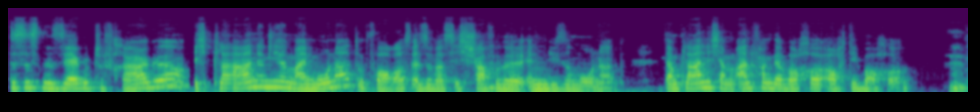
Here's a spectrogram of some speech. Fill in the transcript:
Das ist eine sehr gute Frage. Ich plane mir meinen Monat im Voraus, also was ich schaffen will in diesem Monat. Dann plane ich am Anfang der Woche auch die Woche. Hm.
